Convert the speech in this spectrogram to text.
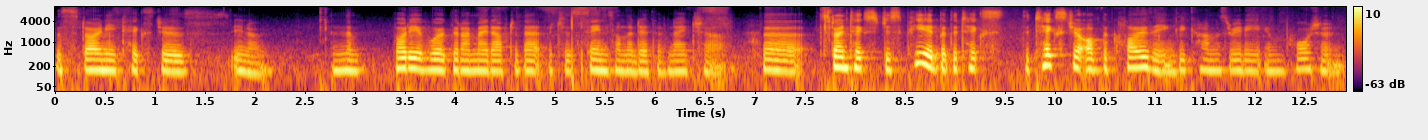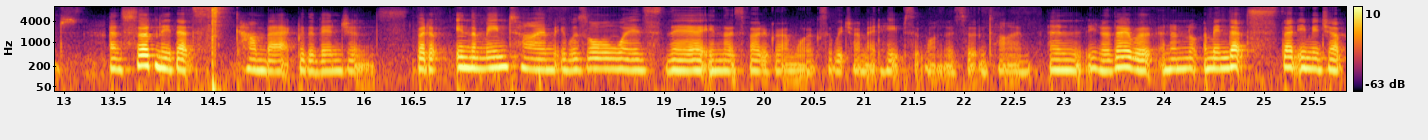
the stony textures, you know, and the body of work that I made after that, which is Scenes on the Death of Nature. The stone texture disappeared, but the, text, the texture of the clothing becomes really important. And certainly that's come back with a vengeance But in the meantime, it was always there in those photogram works, of which I made heaps at one at a certain time. And you know, they were. And I mean, that's that image up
